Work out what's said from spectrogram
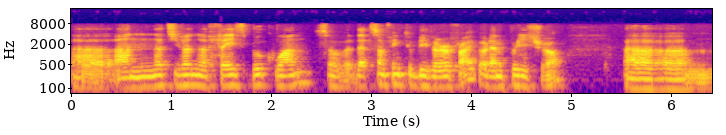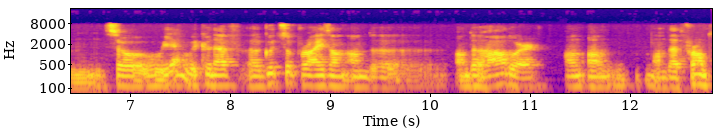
uh, and not even a Facebook one. So that's something to be verified, but I'm pretty sure. Um, so yeah, we could have a good surprise on, on the on the hardware on, on on that front.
